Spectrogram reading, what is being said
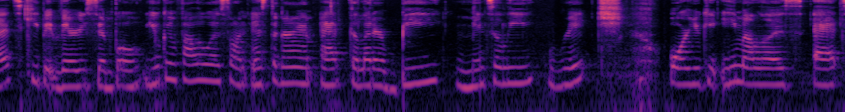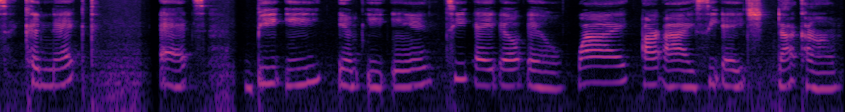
let's keep it very simple. You can follow us on Instagram at the letter B mentally rich, or you can email us at connect at B E M E N T A L L Y R I C H dot com.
